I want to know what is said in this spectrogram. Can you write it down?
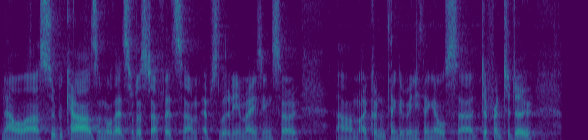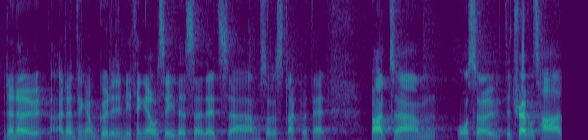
now uh, supercars and all that sort of stuff, it's um, absolutely amazing. So um, I couldn't think of anything else uh, different to do. I don't know, I don't think I'm good at anything else either, so that's, uh, I'm sort of stuck with that. But um, also, the travel's hard,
